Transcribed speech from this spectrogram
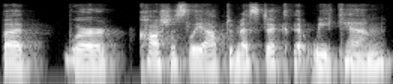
but we're cautiously optimistic that we can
